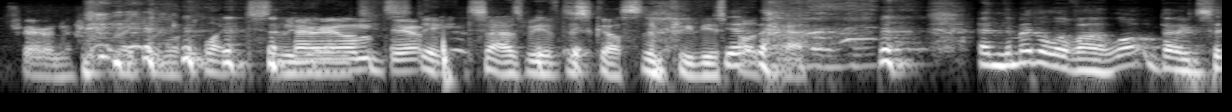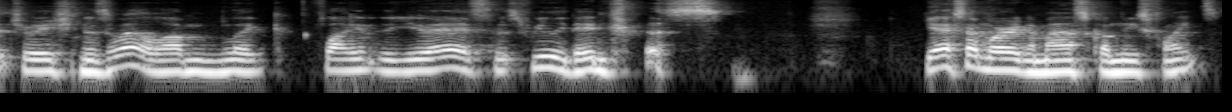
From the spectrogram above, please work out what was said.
fair enough. Regular flights to the Carry on, United yep. States, as we have discussed in previous Yeah. podcasts. in the middle of a lockdown situation as well. I'm like flying to the US. It's really dangerous. Yes, I'm wearing a mask on these flights.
